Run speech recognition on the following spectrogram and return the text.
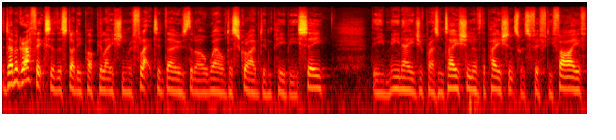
The demographics of the study population reflected those that are well described in PBC. The mean age of presentation of the patients was 55,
